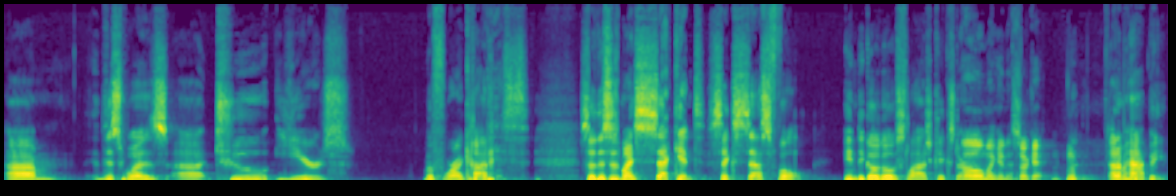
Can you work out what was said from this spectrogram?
um, this was uh, two years before I got it. So this is my second successful Indiegogo slash Kickstarter Oh my goodness. Okay. and I'm happy.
